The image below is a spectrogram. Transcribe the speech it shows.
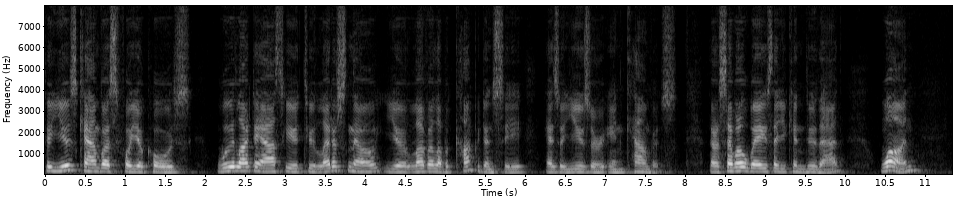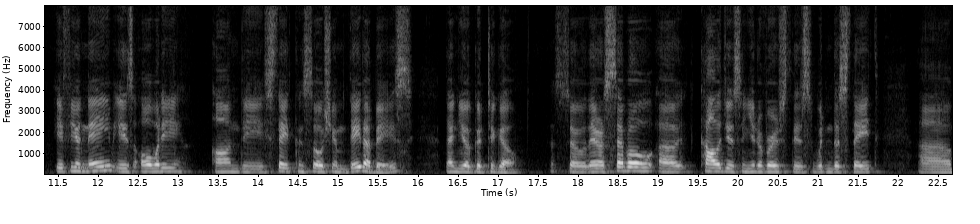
to use Canvas for your course, we would like to ask you to let us know your level of competency as a user in Canvas. There are several ways that you can do that. One, if your name is already on the state consortium database, then you're good to go. So there are several uh, colleges and universities within the state. Uh,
